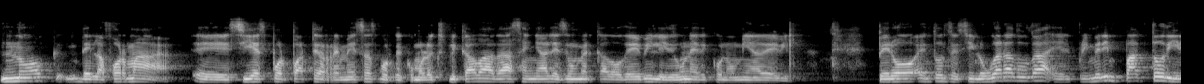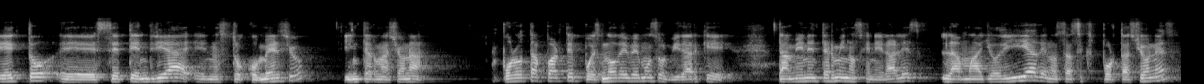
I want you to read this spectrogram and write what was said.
no de la forma eh, si es por parte de remesas, porque como lo explicaba, da señales de un mercado débil y de una economía débil. Pero entonces, sin lugar a duda, el primer impacto directo eh, se tendría en nuestro comercio internacional. Por otra parte, pues no debemos olvidar que también en términos generales, la mayoría de nuestras exportaciones,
